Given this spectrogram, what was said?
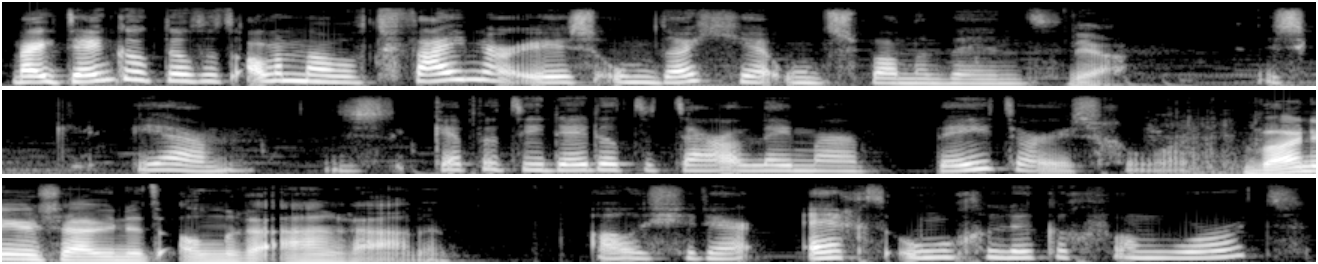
Maar ik denk ook dat het allemaal wat fijner is omdat je ontspannen bent. Ja. Dus ja, dus ik heb het idee dat het daar alleen maar beter is geworden. Wanneer zou je het anderen aanraden? Als je er echt ongelukkig van wordt,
